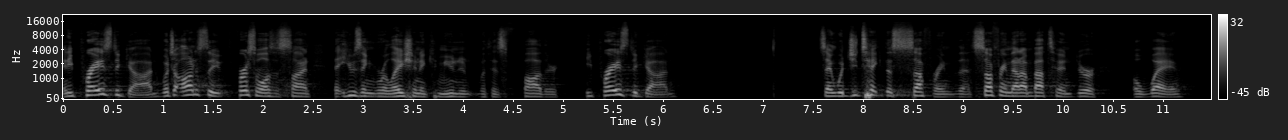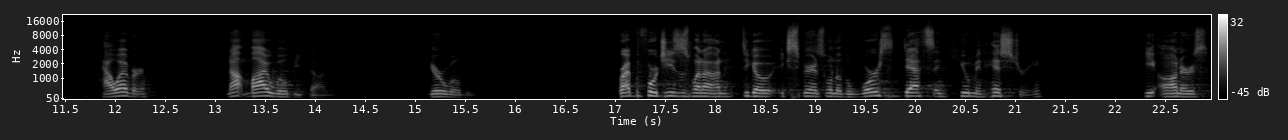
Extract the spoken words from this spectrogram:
and he prays to God, which honestly, first of all, is a sign that he was in relation and communion with his Father. He prays to God, saying, Would you take this suffering, the suffering that I'm about to endure, away? However, not my will be done, your will be done. Right before Jesus went on to go experience one of the worst deaths in human history, he honors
